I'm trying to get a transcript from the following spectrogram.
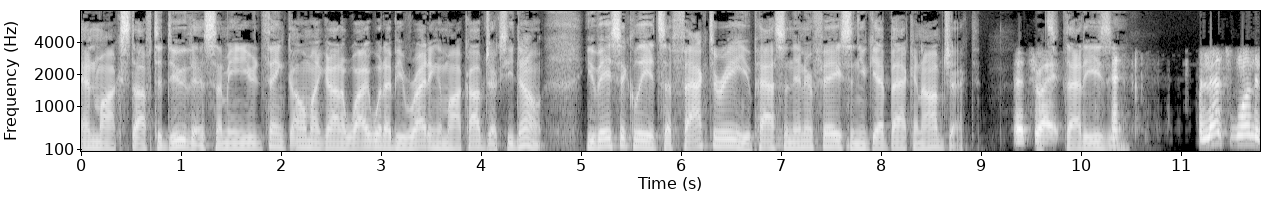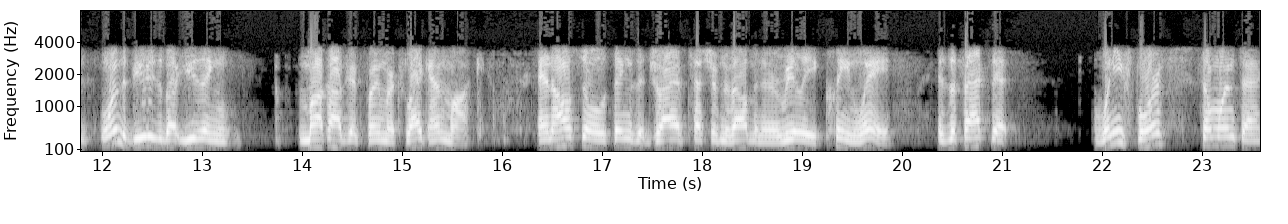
NMock stuff to do this. I mean, you'd think, oh my God, why would I be writing a mock objects? You don't. You basically, it's a factory, you pass an interface, and you get back an object. That's right. It's that easy. And that's one of the one of the beauties about using mock object frameworks like NMock, and also things that drive test-driven development in a really clean way, is the fact that when you force someone to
